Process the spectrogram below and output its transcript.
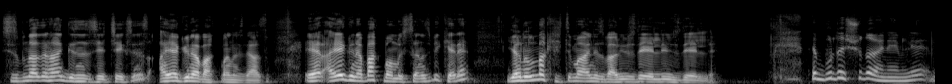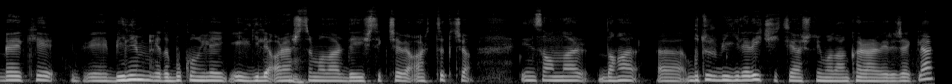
Siz bunlardan hangisini seçeceksiniz? Aya güne bakmanız lazım. Eğer aya güne bakmamışsanız bir kere yanılmak ihtimaliniz var yüzde elli yüzde elli. Burada şu da önemli. Belki e, bilim ya da bu konuyla ilgili araştırmalar değiştikçe ve arttıkça insanlar daha e, bu tür bilgilere hiç ihtiyaç duymadan karar verecekler.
